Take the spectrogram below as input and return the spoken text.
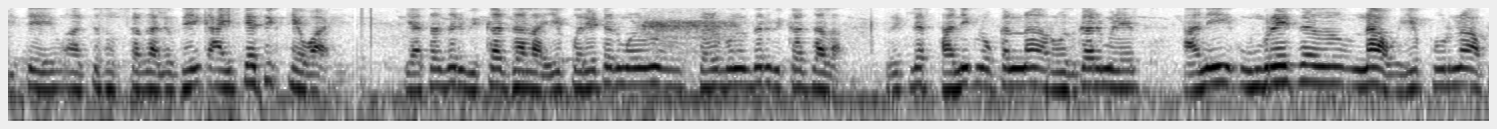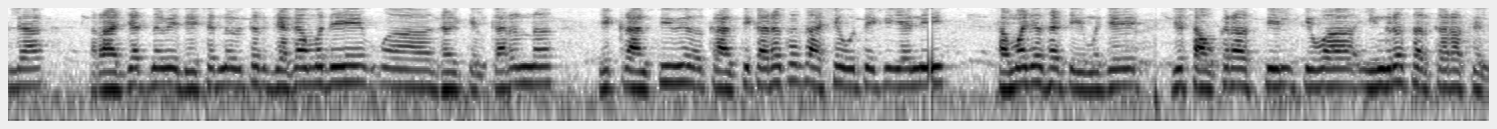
इथे अंत्यसंस्कार झाले होते. हे एक ऐतिहासिक ठेवा आहे. याचा जर विकास झाला हे पर्यटन म्हणून स्थळ म्हणून जर विकास झाला तर इथल्या स्थानिक लोकांना रोजगार मिळेल. आणि उमरेचं नाव हे पूर्ण आपल्या राज्यात नव्हे देशात नव्हे तर जगामध्ये झळकेल. कारण हे क्रांती क्रांतिकारकच असे होते की यांनी समाजासाठी म्हणजे जे सावकार असतील किंवा इंग्रज सरकार असेल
